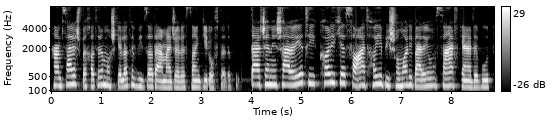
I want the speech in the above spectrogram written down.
همسرش به خاطر مشکلات ویزا در مجارستان گیر افتاده بود. در چنین شرایطی کاری که ساعتهای بیشماری برای اون صرف کرده بود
